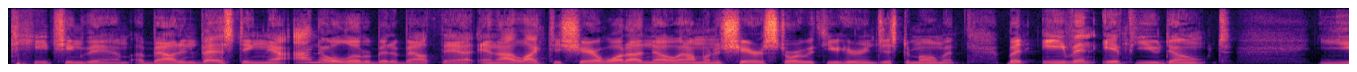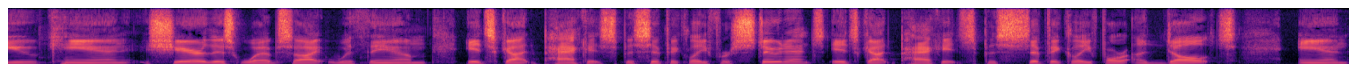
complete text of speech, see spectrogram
teaching them about investing. Now, I know a little bit about that, and I like to share what I know, and I'm going to share a story with you here in just a moment. But even if you don't, you can share this website with them. It's got packets specifically for students, it's got packets specifically for adults, and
